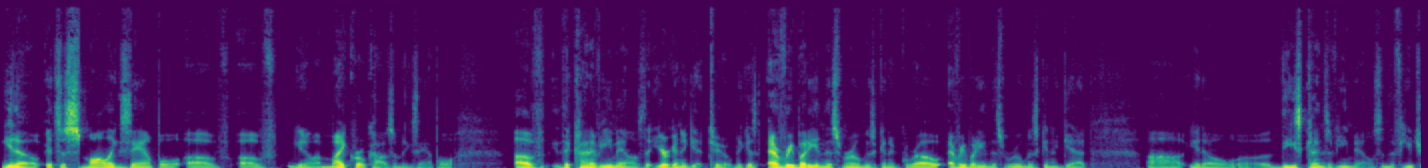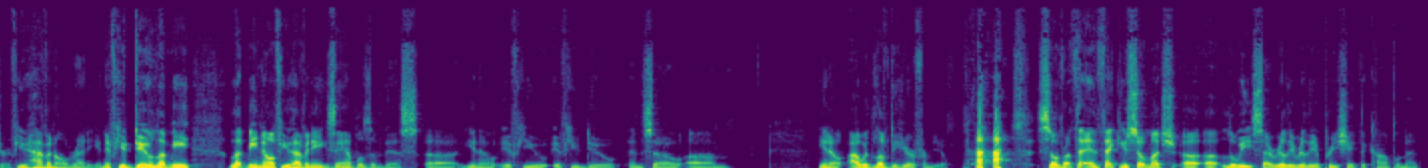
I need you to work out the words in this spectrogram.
you know, it's a small example of, of, you know, a microcosm example of the kind of emails that you're going to get too, because everybody in this room is going to grow. Everybody in this room is going to get uh, you know uh, these kinds of emails in the future if you haven't already and if you do let me let me know if you have any examples of this uh, you know if you if you do and so um, you know i would love to hear from you so and thank you so much uh, uh, luis i really really appreciate the compliment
